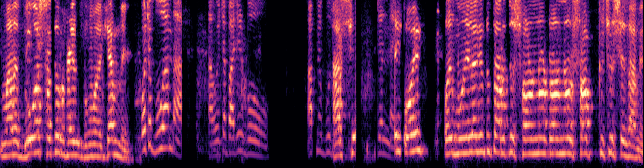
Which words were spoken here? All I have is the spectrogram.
মানে বুয়ার সাথে ভাই ঘুমায় কেমনে? ওটা বুয়া না ওইটা বাড়ির বউ। আপনি বুঝছেন না ওই ওই মহিলা কিন্তু তার হচ্ছে স্বর্ণ টর্ণ সবকিছু সে জানে।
